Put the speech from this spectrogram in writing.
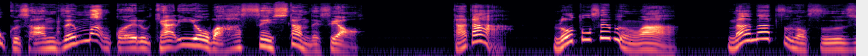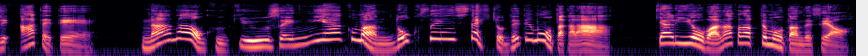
億3000万超えるキャリーオーバー発生したんですよ。ただ、ロト7は7つの数字当てて7億9200万独占した人出てもうたから、キャリーオーバーなくなってもうたんですよ。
